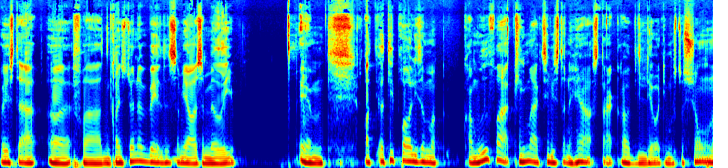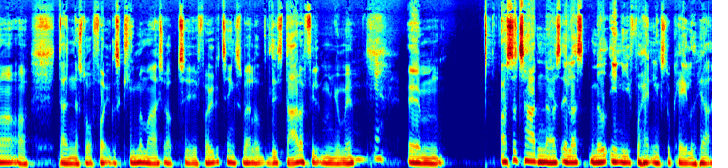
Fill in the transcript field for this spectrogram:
og Esther er øh, fra den grønne stønderbevægelse, som jeg også er med i. Øhm, og, og de prøver ligesom at komme ud fra klimaaktivisterne her og snakker, og vi laver demonstrationer, og der er den her store folkets klimamarsch op til Folketingsvalget. Det starter filmen jo med. Mm, yeah. øhm, og så tager den os ellers med ind i forhandlingslokalet her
